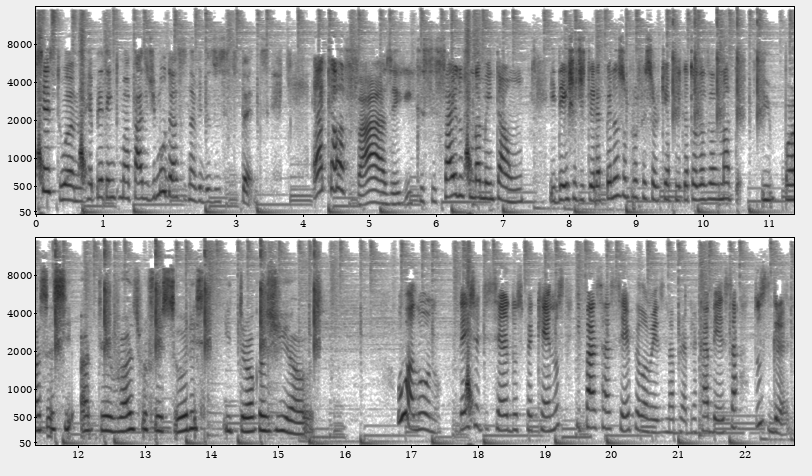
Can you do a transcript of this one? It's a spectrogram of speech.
sexto ano representa uma fase de mudanças na vida dos estudantes. É aquela fase em que se sai do Fundamental 1 e deixa de ter apenas um professor que aplica todas as matérias. E passa-se a ter vários professores e trocas de aulas. O aluno deixa de ser dos pequenos e passa a ser, pelo menos na própria cabeça, dos grandes.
